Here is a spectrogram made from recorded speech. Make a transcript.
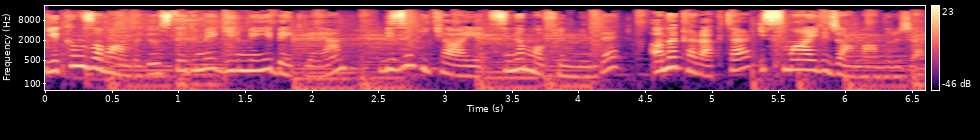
yakın zamanda gösterime girmeyi bekleyen Bizim Hikaye sinema filminde ana karakter İsmail'i canlandıracak.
